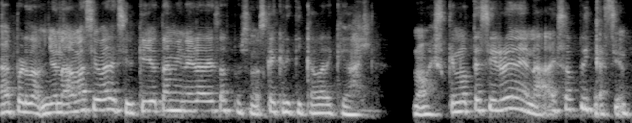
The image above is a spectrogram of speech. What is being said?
Ah, perdón, yo nada más iba a decir que yo también era de esas personas que criticaba de que, ay, no, es que no te sirve de nada esa aplicación.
